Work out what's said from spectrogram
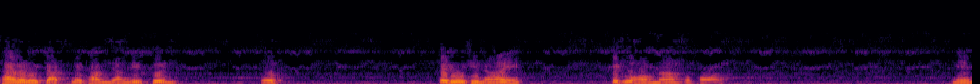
ถ้าไม่รู้จักไม่ทำอย่างนี้ขึ้น เออไปดูที่ไหน ไปดูห้องน้ำก็พอ เนน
